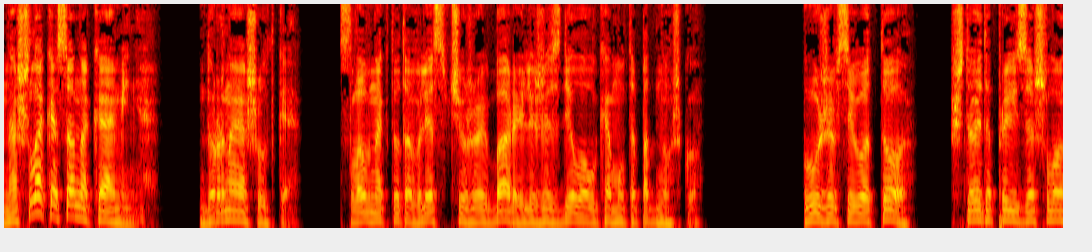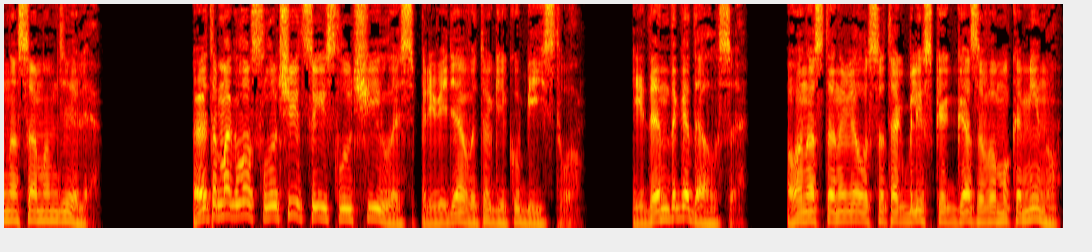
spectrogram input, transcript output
Нашла коса на камень. Дурная шутка. Словно кто-то влез в чужой бар или же сделал кому-то подножку. Хуже всего то, что это произошло на самом деле. Это могло случиться и случилось, приведя в итоге к убийству. И Дэн догадался. Он остановился так близко к газовому камину,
